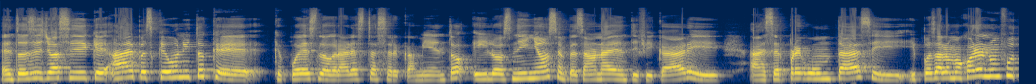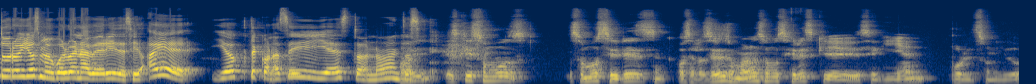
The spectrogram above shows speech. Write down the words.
Entonces yo así que, ay, pues qué bonito que, que puedes lograr este acercamiento. Y los niños empezaron a identificar y a hacer preguntas. Y, y pues a lo mejor en un futuro ellos me vuelven a ver y decir, oye, yo te conocí y esto, ¿no? Entonces. es que somos, somos seres, o sea, los seres humanos somos seres que se guían por el sonido.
